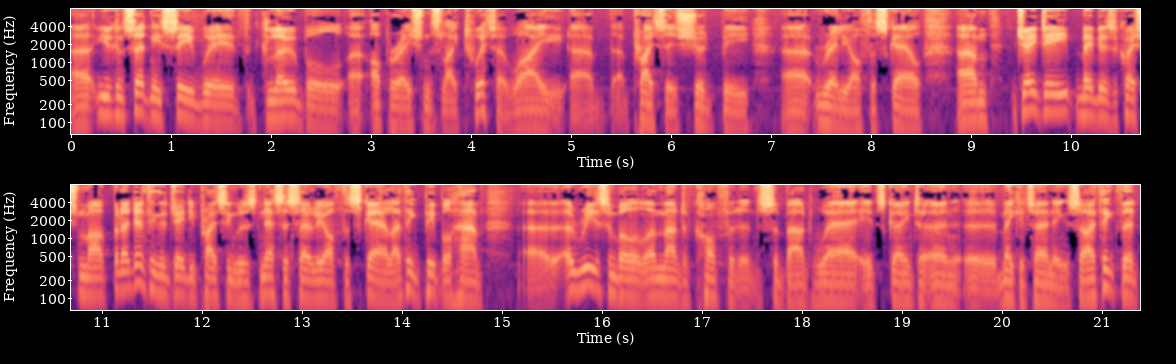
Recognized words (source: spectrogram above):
Uh, you can certainly see with global uh, operations like Twitter why uh, prices should be uh, really off the scale. Um, JD maybe is a question mark, but I don't think the JD pricing was necessarily off the scale. I think people have uh, a reasonable amount of confidence about where it's going to earn, uh, make its earnings. So I think that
